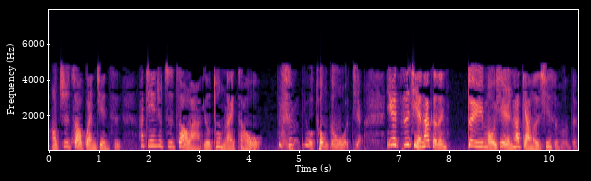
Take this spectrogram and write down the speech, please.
好，制造关键字。他今天就制造啦，有痛来找我，有痛跟我讲，因为之前他可能对于某些人他讲了些什么的，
